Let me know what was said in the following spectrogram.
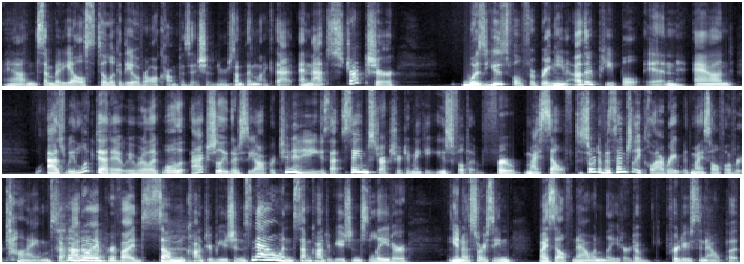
and somebody else to look at the overall composition or something like that. And that structure was useful for bringing other people in. And as we looked at it, we were like, well, actually, there's the opportunity to use that same structure to make it useful to, for myself to sort of essentially collaborate with myself over time. So, how do I provide some contributions now and some contributions later, you know, sourcing myself now and later to produce an output?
